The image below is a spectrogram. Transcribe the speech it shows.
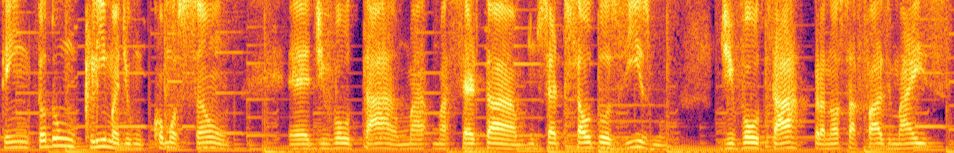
tem todo um clima de uma comoção, é, de voltar, uma, uma certa, um certo saudosismo de voltar para nossa fase mais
